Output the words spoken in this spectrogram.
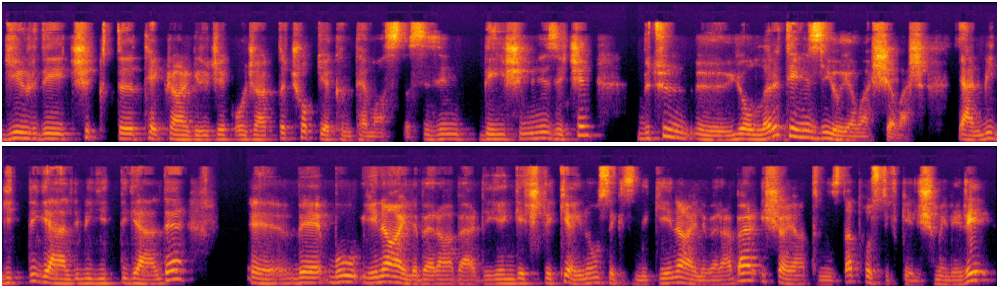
girdi, çıktı, tekrar girecek Ocak'ta çok yakın temasta. Sizin değişiminiz için bütün e, yolları temizliyor yavaş yavaş. Yani bir gitti geldi, bir gitti geldi. E, ve bu yeni ay ile beraber de yengeçteki ayın 18'indeki yeni ay ile beraber iş hayatınızda pozitif gelişmeleri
